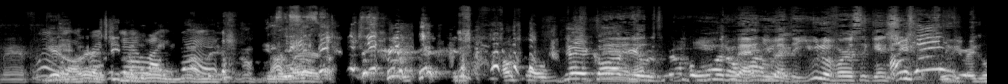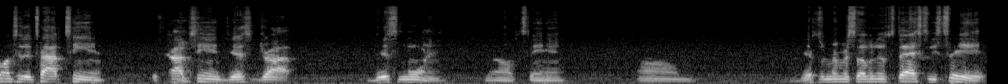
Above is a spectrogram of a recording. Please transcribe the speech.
Man, forget you all that. it She down number like one on my that. list. I'm- In the I'm- last, Also, Jade Cargill Man, is number you, one you on had, my you had the universe against you. we get ready to go into the top 10. The top 10 just dropped this morning. You know what I'm saying? Um, just remember some of them stats we said,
